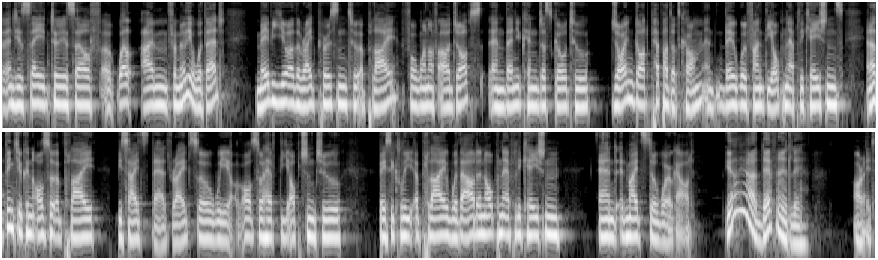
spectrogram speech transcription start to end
and you say to yourself, uh, "Well, I'm familiar with that," maybe you are the right person to apply for one of our jobs, and then you can just go to join.pepper.com and they will find the open applications. And I think you can also apply besides that, right? So we also have the option to basically apply without an open application, and it might still work out. Yeah, yeah, definitely. All right.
